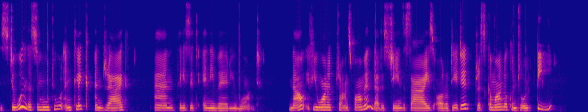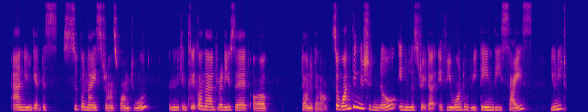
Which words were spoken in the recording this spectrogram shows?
this tool, the smooth tool and click and drag and place it anywhere you want. Now, if you want to transform it, that is change the size or rotate it, press Command or Control T and you'll get this super nice transform tool. And then you can click on that, reduce it or turn it around. So one thing you should know in Illustrator, if you want to retain the size, you need to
